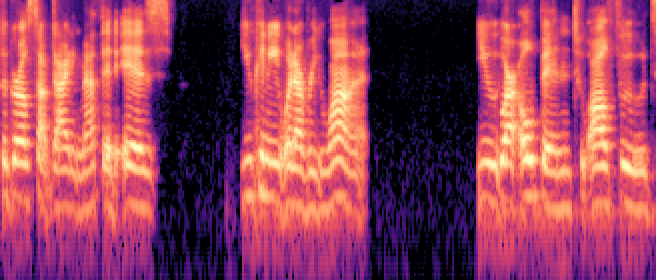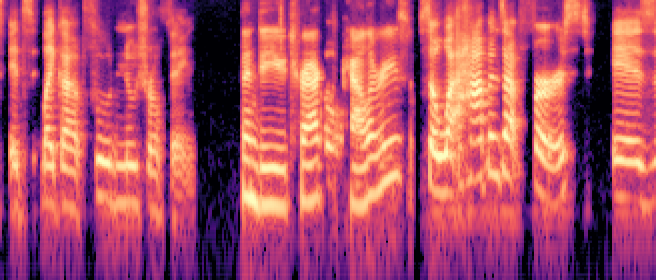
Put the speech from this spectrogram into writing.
the Girl Stop Dieting method is you can eat whatever you want. You are open to all foods. It's like a food neutral thing. Then, do you track so, calories? So, what happens at first is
